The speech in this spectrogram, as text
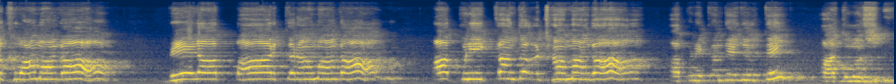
ਅਖਵਾਵਾਂਗਾ। ਬੇੜਾ ਪਾਰ ਕਰਾਵਾਂਗਾ, ਆਪਣੀ ਕੰਧ ਉਠਾਵਾਂਗਾ। ਆਪਣੇ ਕੰਧੇ ਦੇ ਉੱਤੇ ਆਤਮਾ ਸੀ,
